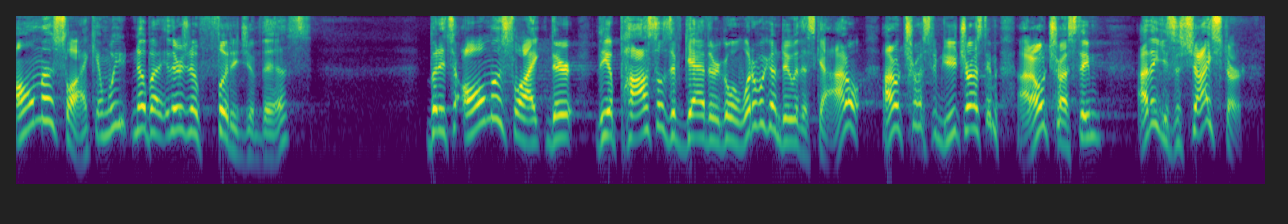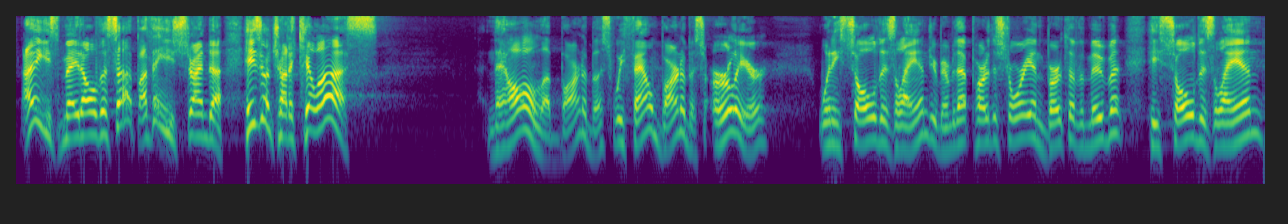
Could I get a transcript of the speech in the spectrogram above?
almost like, and we nobody, there's no footage of this, but it's almost like they're, the apostles have gathered going, what are we going to do with this guy? I don't, I don't trust him. Do you trust him? I don't trust him. I think he's a shyster. I think he's made all this up. I think he's trying to, he's going to try to kill us. And they all love Barnabas. We found Barnabas earlier when he sold his land. Do you remember that part of the story in birth of a movement? He sold his land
